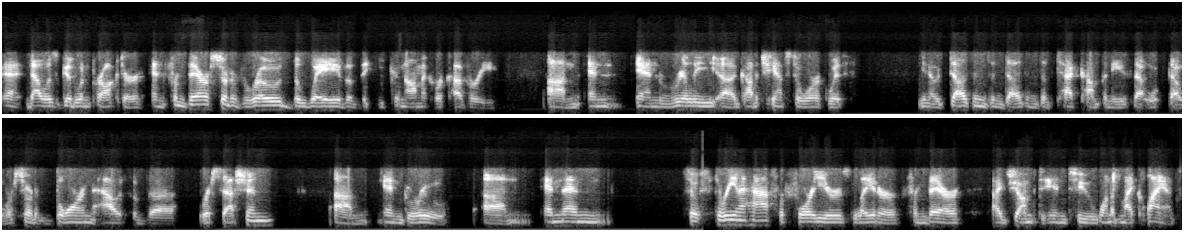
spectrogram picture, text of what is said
that was Goodwin Procter, and from there sort of rode the wave of the economic recovery, um, and and really uh, got a chance to work with, you know, dozens and dozens of tech companies that w- that were sort of born out of the recession, um, and grew. Um, and then so three and a half or four years later from there, I jumped into one of my clients.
